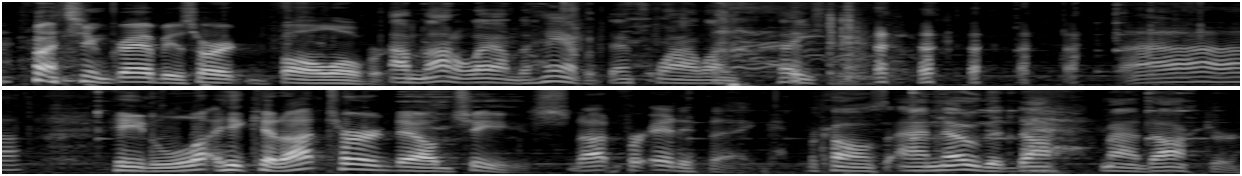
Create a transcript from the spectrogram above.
Watch him grab his heart and fall over. I'm not allowed to have it. That's why I like to taste it. He, he cannot turn down cheese, not for anything. because I know that doc, my doctor,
